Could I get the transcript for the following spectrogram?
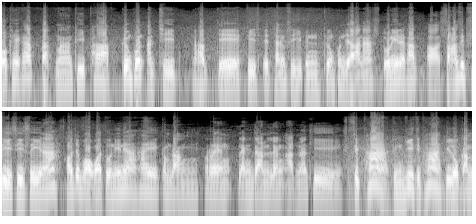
โอเคครับ ตัดมาที่ภาพเครื่องพ่นอัดฉีด นะครับ J PS 34 เป็นเครื่องพ่นยานะ ตัวนี้นะครับอ่า34 cc นะ เขาจะบอกว่าตัวนี้เนี่ยให้กำลังแรงแรงดันแรงอัดนะที่ 15ถึง25 กิโลกรัม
